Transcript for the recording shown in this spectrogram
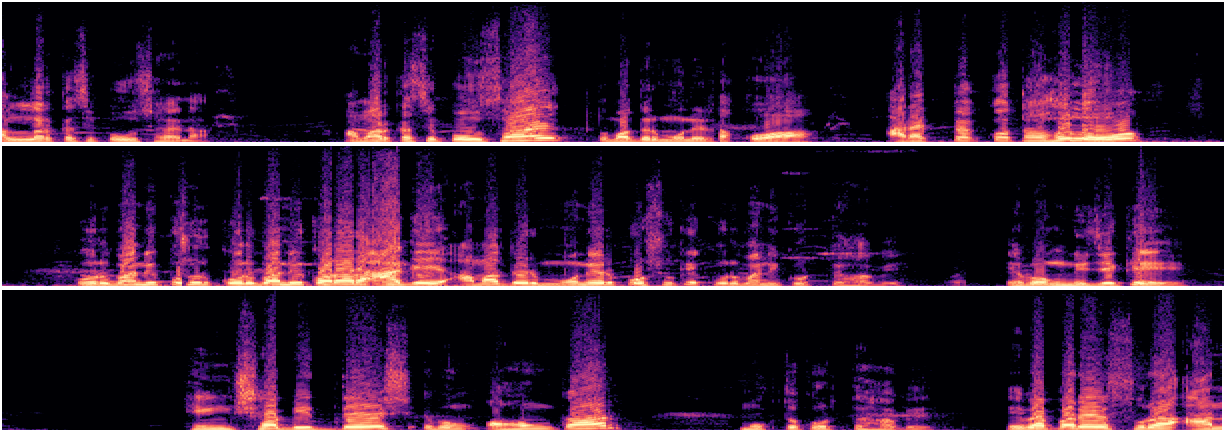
আল্লাহর কাছে পৌঁছায় না। আমার কাছে পৌঁছায় তোমাদের মনের তাকওয়া। আর একটা কথা হলো কোরবানি পশুর কোরবানি করার আগে আমাদের মনের পশুকে কোরবানি করতে হবে। এবং নিজেকে হিংসা, বিদ্বেষ এবং অহংকার মুক্ত করতে হবে। এ ব্যাপারে সুরা আন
